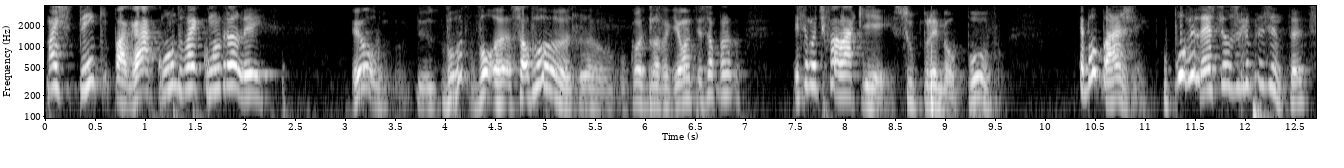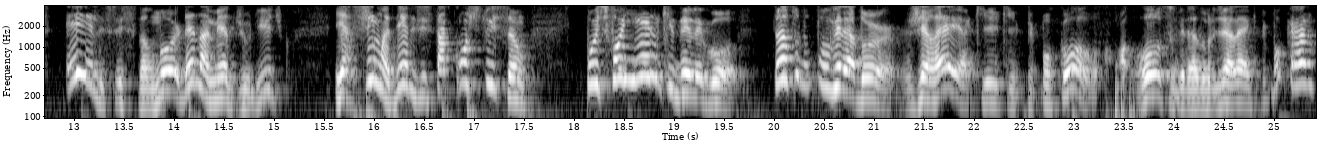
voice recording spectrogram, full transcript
Mas tem que pagar quando vai contra a lei. Eu vou, vou, só vou. O nova aqui ontem, só para. Esse negócio de falar que Supremo é o povo, é bobagem. O povo elege seus representantes. Eles estão no ordenamento jurídico e acima deles está a Constituição. Pois foi ele que delegou, tanto para o vereador Geleia, que, que pipocou, ou os vereadores Geleia que pipocaram,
